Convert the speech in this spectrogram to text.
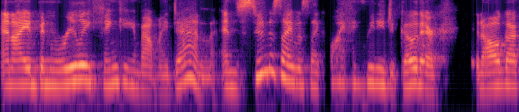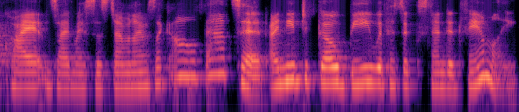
And I had been really thinking about my dad. And as soon as I was like, oh, I think we need to go there, it all got quiet inside my system. And I was like, oh, that's it. I need to go be with his extended family.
